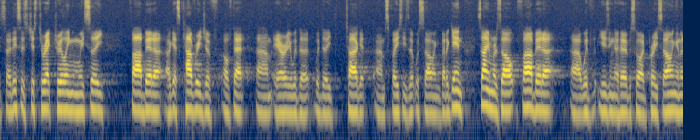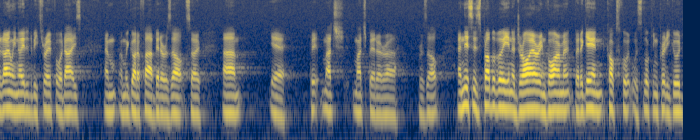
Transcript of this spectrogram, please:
So this is just direct drilling and we see far better, I guess, coverage of, of that um, area with the, with the target um, species that we're sowing. But again, same result, far better uh, with using the herbicide pre-sowing and it only needed to be three or four days and, and we got a far better result. So um, yeah, bit, much, much better uh, result. And this is probably in a drier environment, but again, Cocksfoot was looking pretty good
